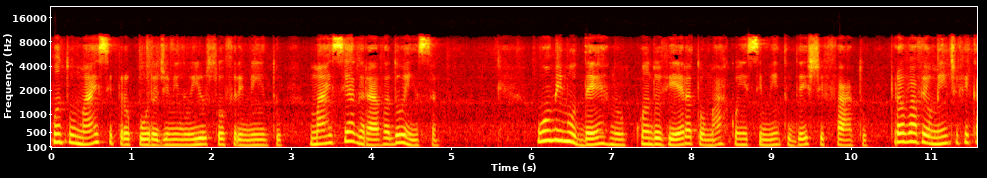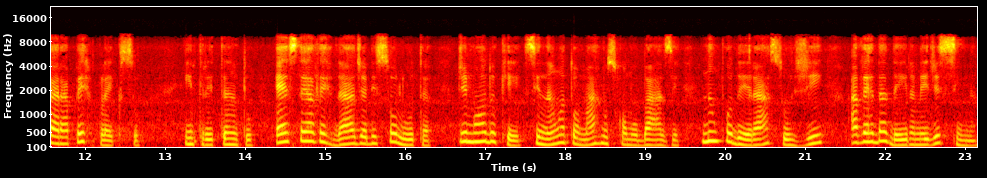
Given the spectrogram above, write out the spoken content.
quanto mais se procura diminuir o sofrimento, mais se agrava a doença. O homem moderno, quando vier a tomar conhecimento deste fato, provavelmente ficará perplexo. Entretanto, esta é a verdade absoluta, de modo que, se não a tomarmos como base, não poderá surgir a verdadeira medicina.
